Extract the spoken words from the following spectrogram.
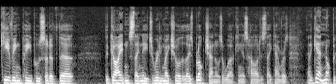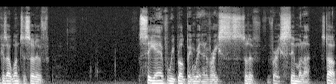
giving people sort of the the guidance they need to really make sure that those blog channels are working as hard as they can for us. And again, not because I want to sort of see every blog being written in a very sort of very similar style,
